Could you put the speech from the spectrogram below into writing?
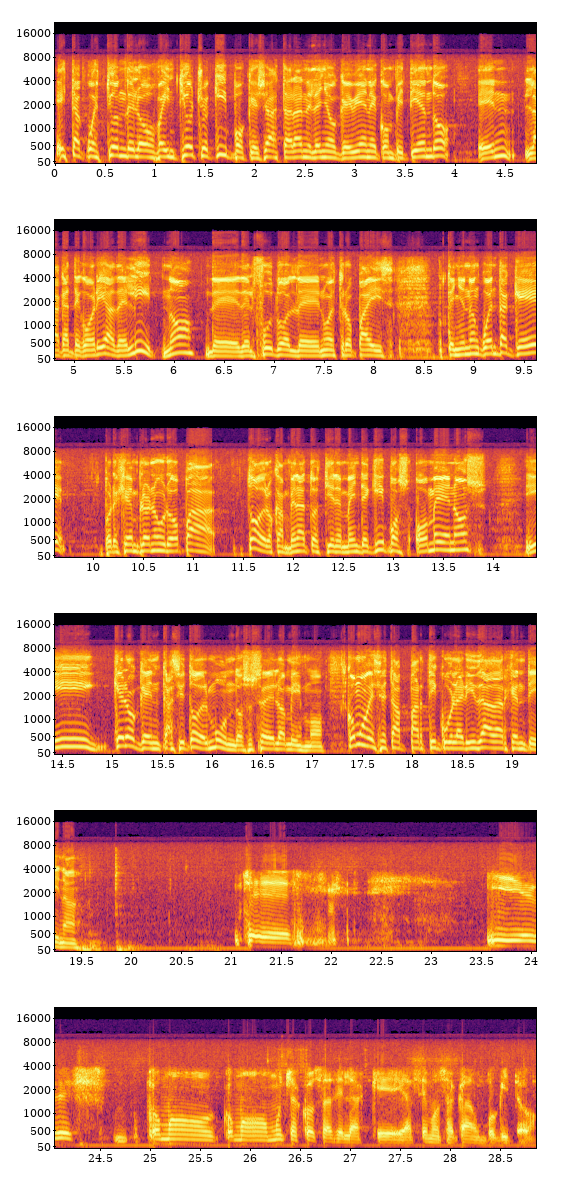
esta cuestión de los 28 equipos que ya estarán el año que viene compitiendo en la categoría de elite, ¿no? del fútbol de nuestro país. Teniendo en cuenta que, por ejemplo, en Europa todos los campeonatos tienen 20 equipos o menos y creo que en casi todo el mundo sucede lo mismo. ¿Cómo ves esta particularidad argentina? y como, como muchas cosas de las que hacemos acá, un poquito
